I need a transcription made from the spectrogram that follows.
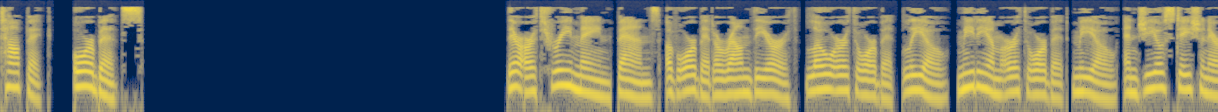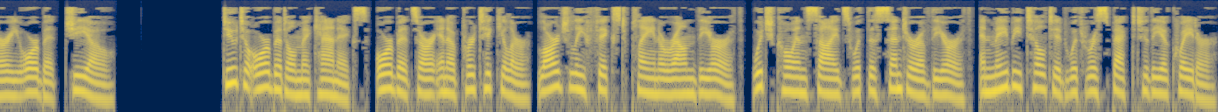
Topic: Orbits There are three main bands of orbit around the Earth, low Earth orbit LEO, medium Earth orbit MEO, and geostationary orbit GEO. Due to orbital mechanics, orbits are in a particular, largely fixed plane around the Earth, which coincides with the center of the Earth, and may be tilted with respect to the equator.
